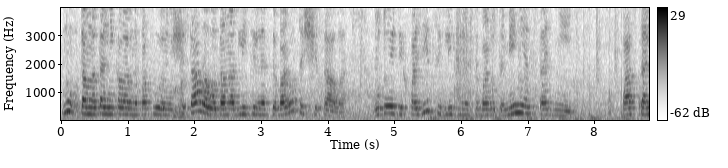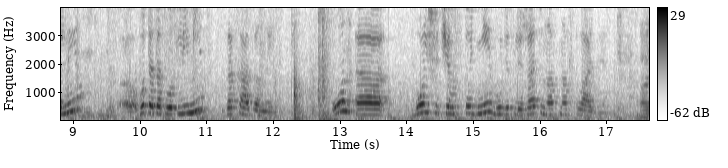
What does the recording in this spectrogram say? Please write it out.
Ну, там Наталья Николаевна по-своему считала, вот она длительность оборота считала. Вот у этих позиций длительность оборота менее 100 дней. По остальным, э, вот этот вот лимит заказанный, он э, больше, чем 100 дней будет лежать у нас на складе. А,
